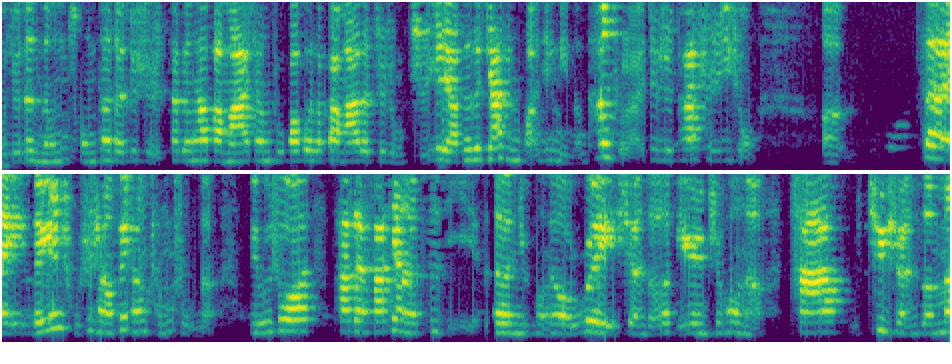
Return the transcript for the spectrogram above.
我觉得能从他的就是他跟他爸妈相处，包括他爸妈的这种职业啊，他的家庭环境里能看出来，就是他是一种呃，在为人处事上非常成熟的，比如说。他在发现了自己的女朋友瑞选择了别人之后呢，他去选择猫，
